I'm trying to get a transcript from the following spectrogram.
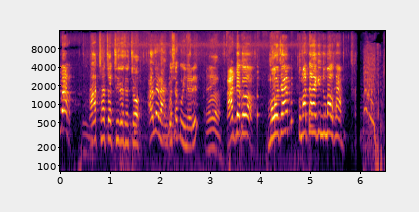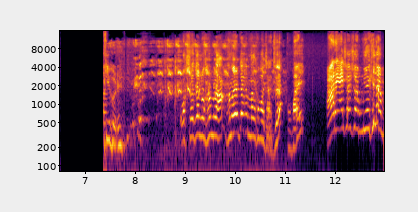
এবার আচ্ছা আচ্ছা ঠিক আছে চ। আরে রাগ বসা কই না রে? হ্যাঁ। আর দেখো মো যাম তোমার টাকা কিন্তু মাল খাম। অসাধারণ আমরা আমার টাকা মাল খাওয়া যাচ্ছে ও ভাই আরে এসো এসো মুয়ে খেলাম।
